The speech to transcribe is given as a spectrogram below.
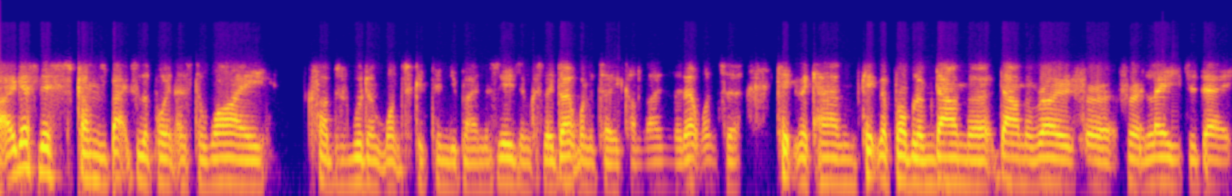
I guess this comes back to the point as to why clubs wouldn't want to continue playing the season because they don't want to take on loans. They don't want to kick the can, kick the problem down the down the road for for a later day.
